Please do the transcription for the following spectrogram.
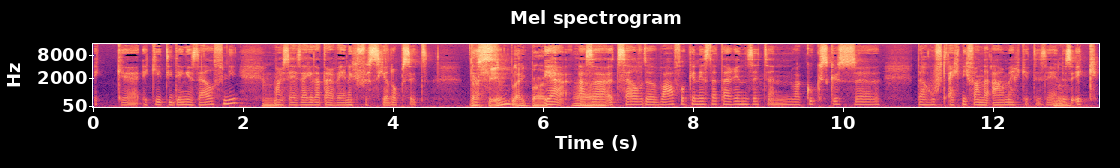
ik, ik eet die dingen zelf niet, maar zij zeggen dat daar weinig verschil op zit. Ja, Dus- geen blijkbaar. Ja, als Eh, dat hetzelfde wafelken is dat daarin zit en wat koekjes, dat hoeft echt niet van de aanmerken te zijn. Dus ik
